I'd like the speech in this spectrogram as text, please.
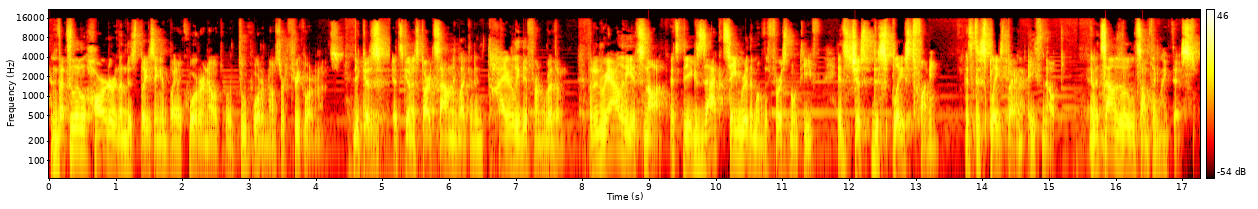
And that's a little harder than displacing it by a quarter note or two quarter notes or three quarter notes because it's going to start sounding like an entirely different rhythm. But in reality, it's not. It's the exact same rhythm of the first motif. It's just displaced funny. It's displaced by an eighth note. And it sounds a little something like this.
